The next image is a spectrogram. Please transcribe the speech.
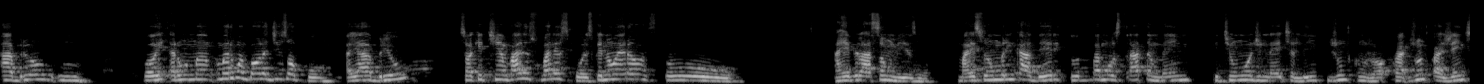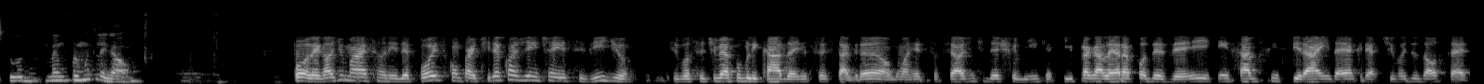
abriu. Foi, era, uma, era uma bola de isopor. Aí abriu, só que tinha várias, várias cores, porque não era o, a revelação mesmo. Mas foi uma brincadeira e tudo para mostrar também que tinha um Ondnet ali, junto com, junto com a gente, tudo. Foi muito legal. Pô, legal demais, Rony. Depois compartilha com a gente aí esse vídeo. Se você tiver publicado aí no seu Instagram, alguma rede social, a gente deixa o link aqui para a galera poder ver e, quem sabe, se inspirar em ideia criativa de usar o set.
